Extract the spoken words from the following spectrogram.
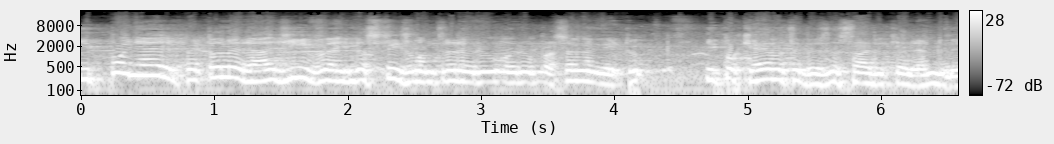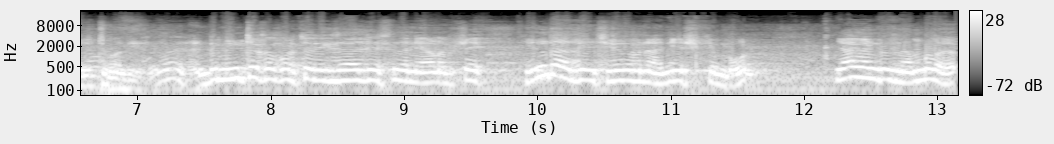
ഇപ്പോൾ ഞാൻ പെട്ടെന്ന് രാജീവ് ഇൻഡസ്ട്രീസ് മന്ത്രിയുടെ ഒരു ഒരു പ്രസംഗം കേട്ടു. ഇപ്പോൾ കേരളത്തിൽ ബിസിനസ് സ്ഥാപിക്കാൻ രണ്ട് മിനിറ്റ് മതി. രണ്ട് മിനിറ്റ് ഒക്കെ കുറച്ചൊരു എക്സാജേഷൻ തന്നെയാണ്. പക്ഷേ എന്താ അദ്ദേഹം അന്വേഷിക്കുമ്പോൾ ഞാൻ കണ്ടു നമ്മൾ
